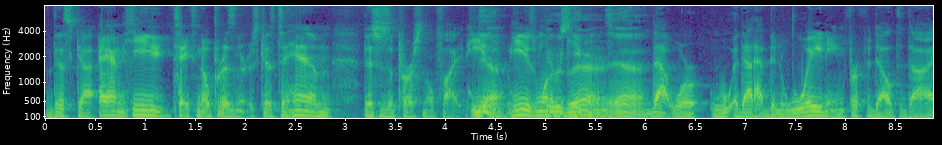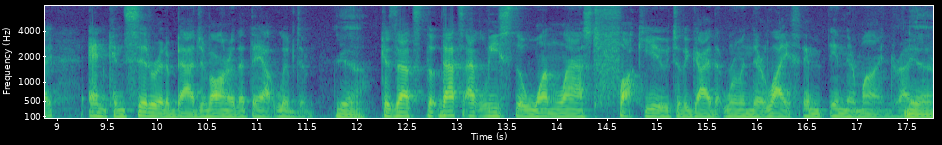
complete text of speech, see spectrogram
This guy, and he takes no prisoners because to him, this is a personal fight. He Yeah. is, he is one He of the there, Cubans yeah. that were that have been waiting for Fidel to die and consider it a badge of honor that they outlived him Yeah. because that's the, that's at least the one last fuck you to the guy that ruined their life in, in their mind, right? Yeah.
